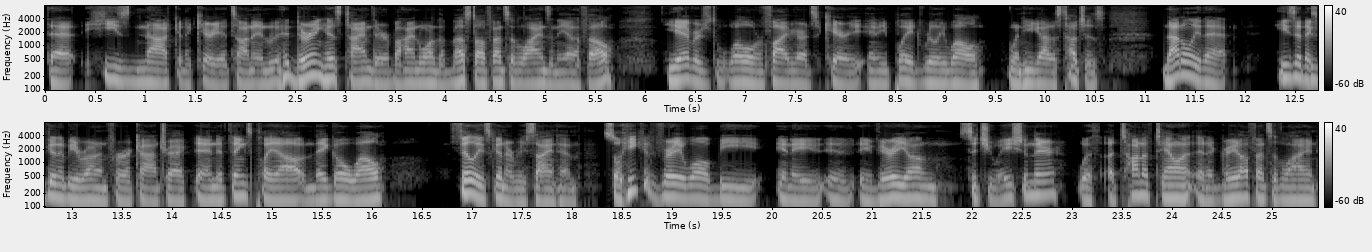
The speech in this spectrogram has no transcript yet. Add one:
that he's not going to carry a ton. And during his time there, behind one of the best offensive lines in the NFL, he averaged well over five yards a carry, and he played really well when he got his touches. Not only that, he's going to be running for a contract, and if things play out and they go well, Philly's going to resign him. So he could very well be in a, a, very young situation there with a ton of talent and a great offensive line,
